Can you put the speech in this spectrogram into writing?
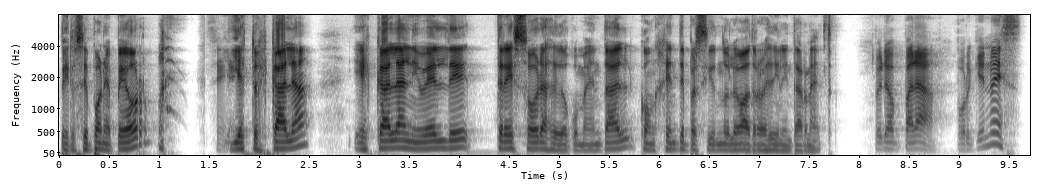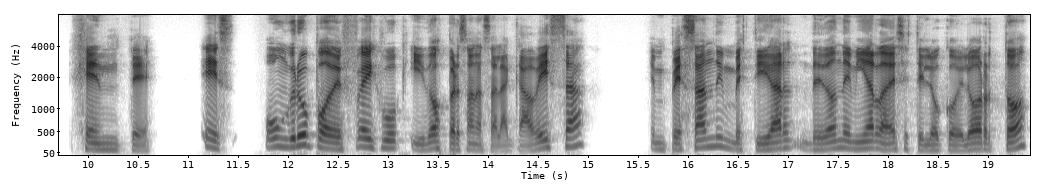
pero se pone peor. Sí. Y esto escala. Escala al nivel de tres horas de documental con gente persiguiéndolo a través de la internet. Pero pará, porque no es gente. Es un grupo de Facebook y dos personas a la cabeza empezando a investigar de dónde mierda es este loco del orto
